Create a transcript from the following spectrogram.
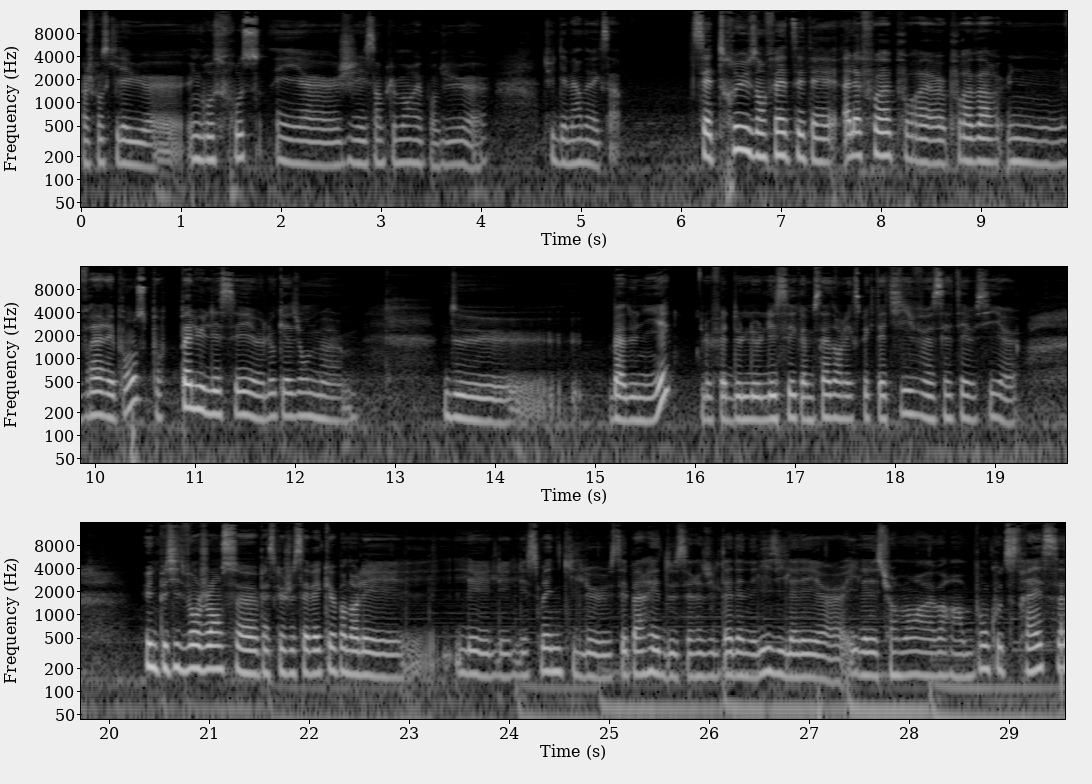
Enfin, je pense qu'il a eu une grosse frousse et j'ai simplement répondu tu te démerdes avec ça cette ruse, en fait, c'était à la fois pour, euh, pour avoir une vraie réponse, pour pas lui laisser euh, l'occasion de me. de. bah, de nier. Le fait de le laisser comme ça dans l'expectative, c'était aussi euh, une petite vengeance, parce que je savais que pendant les, les, les, semaines qui le séparaient de ses résultats d'analyse, il, allait il allait sûrement avoir un bon coup de stress,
